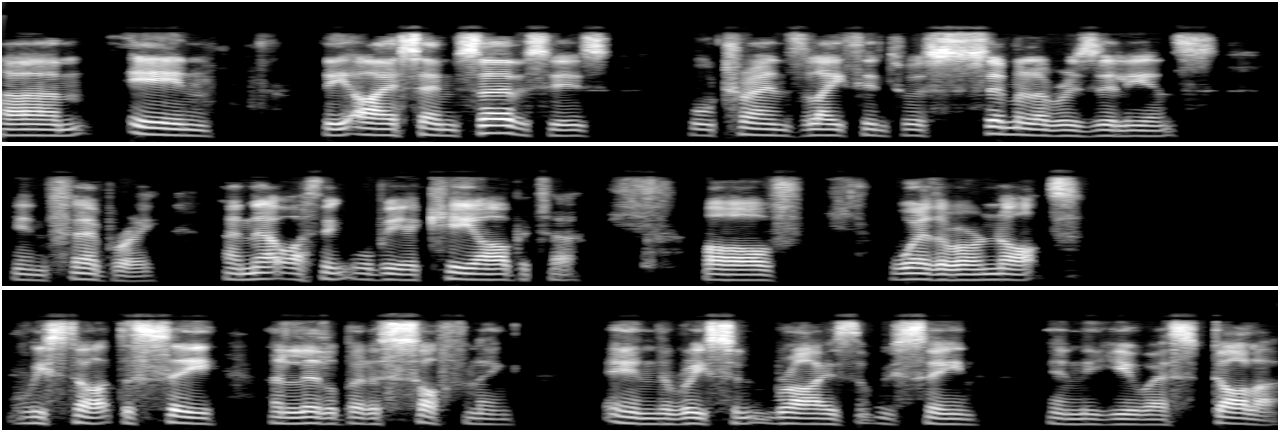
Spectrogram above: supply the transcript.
um, in the ISM services will translate into a similar resilience in February. And that I think will be a key arbiter of whether or not we start to see a little bit of softening in the recent rise that we've seen in the US dollar.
